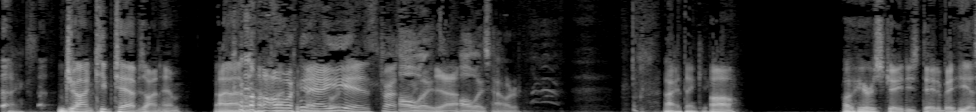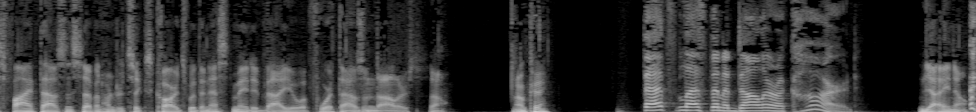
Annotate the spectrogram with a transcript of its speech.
thanks. john keep tabs on him i I don't have time Oh to yeah, he him. is. Trust me. Always, Yeah. always, Howard. All right, thank you. oh oh here's jd's database he has 5706 cards with an estimated value of $4000 so okay That's less than a dollar a card. yeah i know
